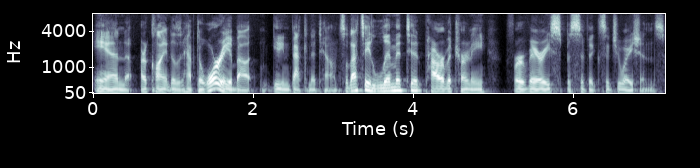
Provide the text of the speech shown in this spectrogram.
And our client doesn't have to worry about getting back into town. So that's a limited power of attorney for very specific situations.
